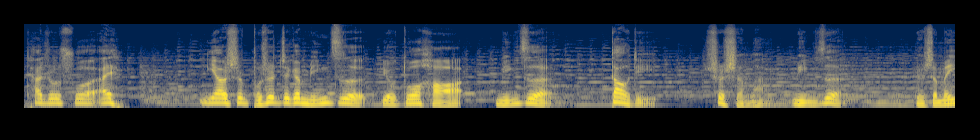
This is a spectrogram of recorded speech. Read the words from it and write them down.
他就说：“哎，你要是不是这个名字有多好啊？名字到底是什么？名字有什么意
